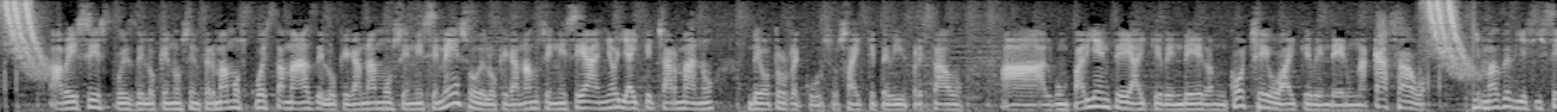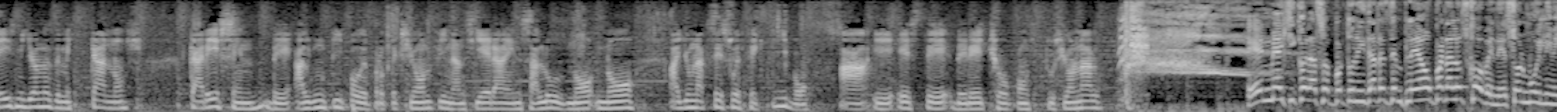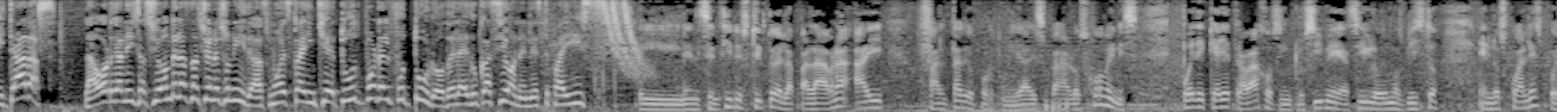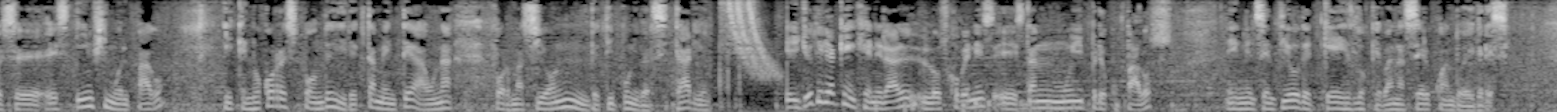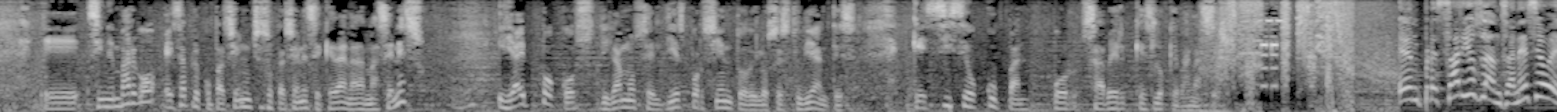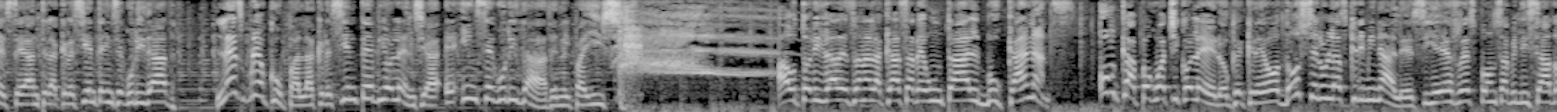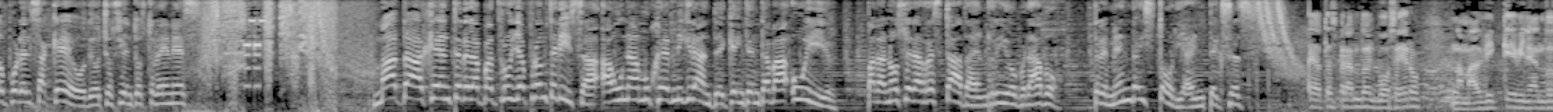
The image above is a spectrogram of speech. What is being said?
a veces pues de lo que nos enfermamos cuesta más de lo que ganamos en ese mes o de lo que ganamos en ese año y hay que echar mano de otros recursos, hay que pedir prestado a algún pariente, hay que vender un coche o hay que vender una casa y más de 16 millones de mexicanos carecen de algún tipo de protección financiera en salud, no no hay un acceso efectivo a eh, este derecho constitucional. En México las oportunidades de empleo para los jóvenes son muy limitadas. La Organización de las Naciones Unidas muestra inquietud por el futuro de la educación en este país. En el sentido estricto de la palabra, hay falta de oportunidades para los jóvenes. Puede que haya trabajos, inclusive así lo hemos visto, en los cuales pues eh, es ínfimo el pago y que no corresponde directamente a una formación de tipo universitario. Eh, Yo diría que en general los jóvenes eh, están muy preocupados en el sentido de qué es lo que van a hacer cuando egresen. Eh, sin embargo, esa preocupación en muchas ocasiones se queda nada más en eso. Y hay pocos, digamos el 10% de los estudiantes, que sí se ocupan por saber qué es lo que van a hacer. Empresarios lanzan SOS ante la creciente inseguridad. Les preocupa la creciente violencia e inseguridad en el país. Autoridades van a la casa de un tal Buchanans, un capo guachicolero que creó dos células criminales y es responsabilizado por el saqueo de 800 trenes. Mata a gente de la patrulla fronteriza a una mujer migrante que intentaba huir para no ser arrestada en Río Bravo. Tremenda historia en Texas. Yo estaba esperando el vocero, nomás vi que vinieron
